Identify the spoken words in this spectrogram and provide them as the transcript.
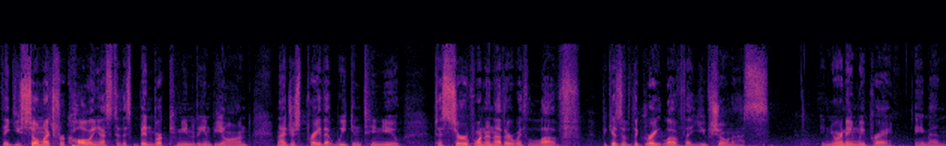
Thank you so much for calling us to this Binbrook community and beyond. And I just pray that we continue to serve one another with love because of the great love that you've shown us. In your name we pray. Amen.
